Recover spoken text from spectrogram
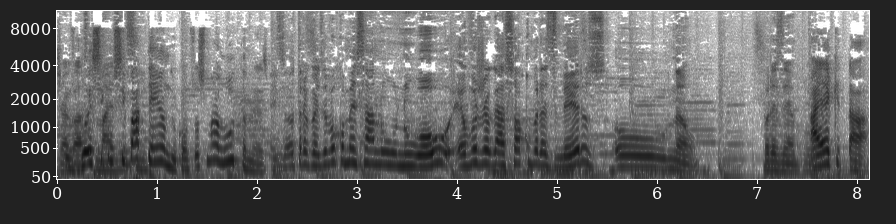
Já Os dois ficam se assim. batendo, como se fosse uma luta mesmo. Mas outra coisa, eu vou começar no, no WoW, eu vou jogar só com brasileiros ou não? Por exemplo. Aí é que tá.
